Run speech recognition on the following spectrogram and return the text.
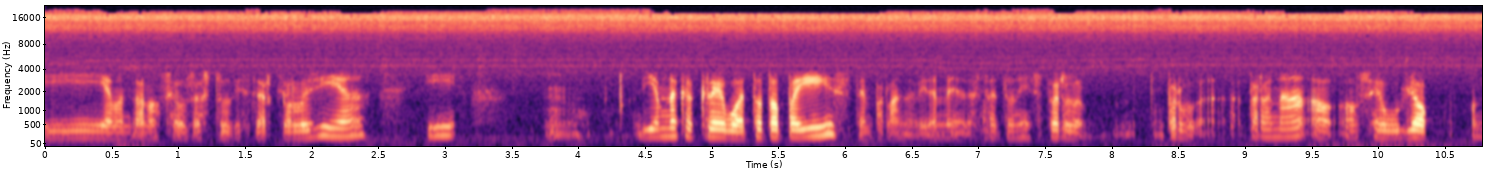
i abandona els seus estudis d'arqueologia i mm, diguem-ne que creua tot el país, estem parlant evidentment dels Estats Units, per, per, per anar al, al seu lloc on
